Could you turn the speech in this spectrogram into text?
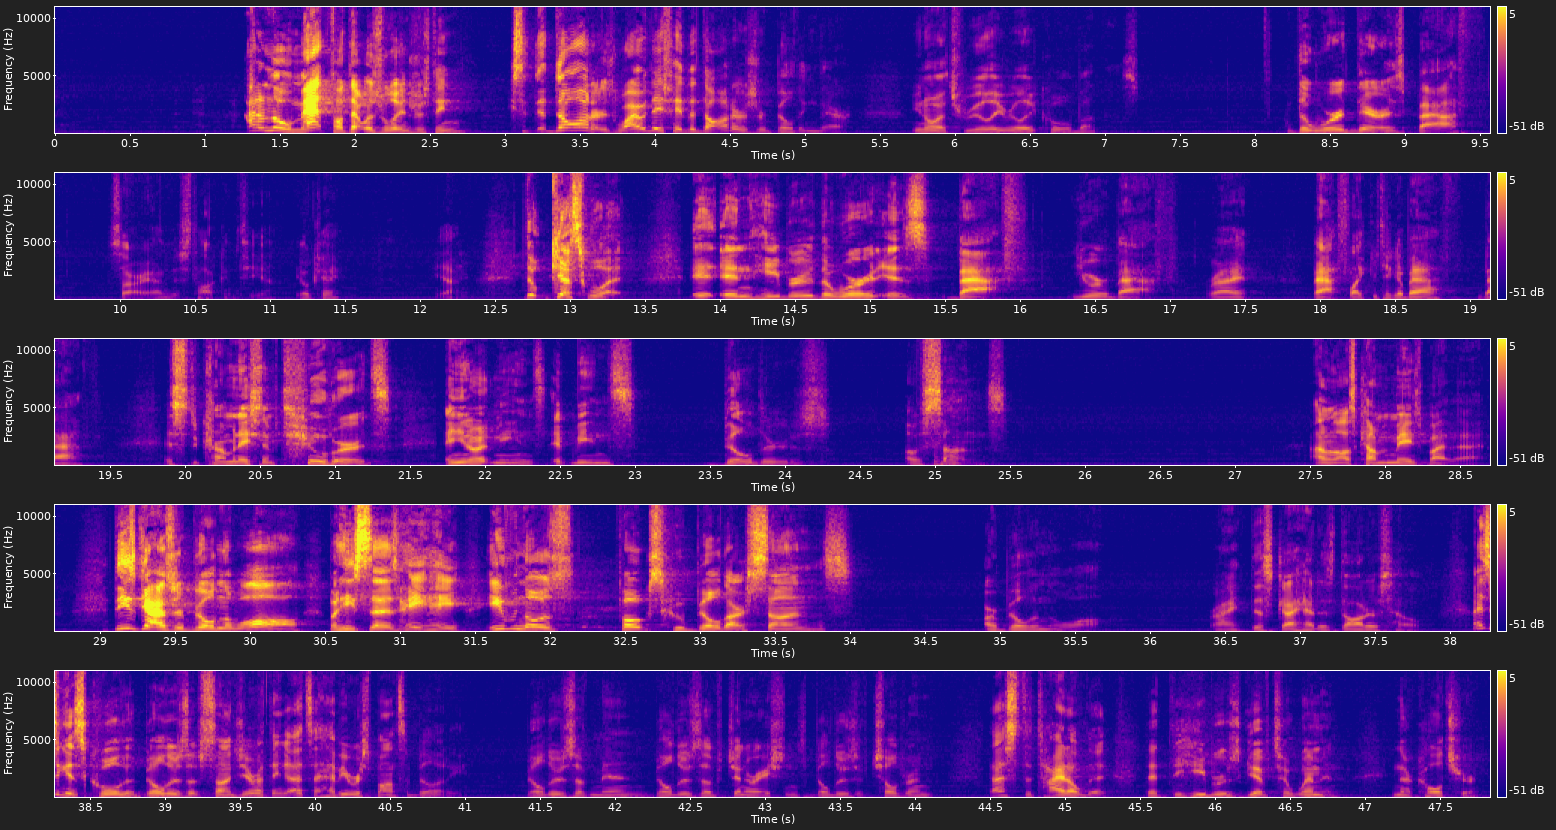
I don't know. Matt thought that was really interesting. He said, the daughters. Why would they say the daughters are building there? You know what's really, really cool about this? The word there is bath. Sorry, I'm just talking to you. You okay? Yeah. No, guess what? In Hebrew, the word is bath. You're bath, right? Bath, like you take a bath, bath. It's a combination of two words, and you know what it means? It means builders of sons. I don't know, I was kind of amazed by that. These guys are building the wall, but he says, hey, hey, even those folks who build our sons are building the wall, right? This guy had his daughter's help. I think it's cool that builders of sons, you ever think that's a heavy responsibility? Builders of men, builders of generations, builders of children. That's the title that, that the Hebrews give to women in their culture.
